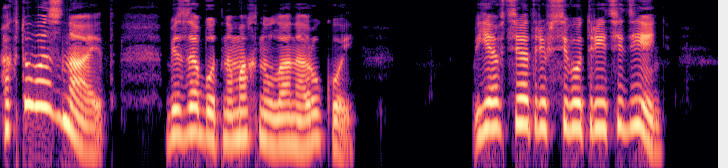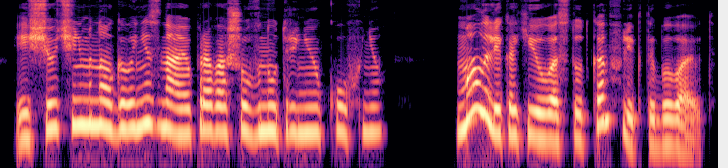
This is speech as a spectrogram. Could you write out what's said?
А кто вас знает? Беззаботно махнула она рукой. Я в театре всего третий день. Еще очень многого не знаю про вашу внутреннюю кухню. Мало ли, какие у вас тут конфликты бывают.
